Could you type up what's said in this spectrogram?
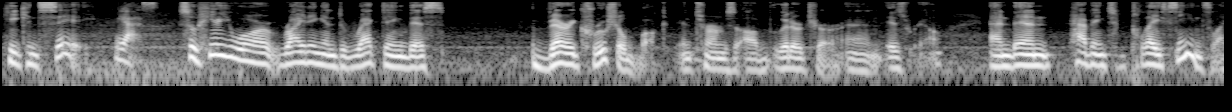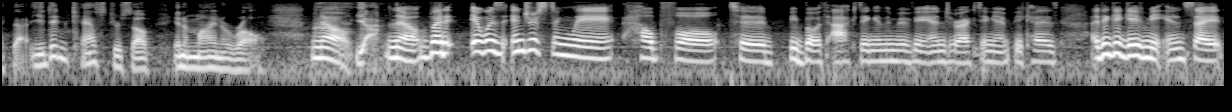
he can see. Yes. So here you are writing and directing this very crucial book in terms of literature and Israel, and then having to play scenes like that. You didn't cast yourself in a minor role. No. Yeah. No. But it was interestingly helpful to be both acting in the movie and directing it because I think it gave me insight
